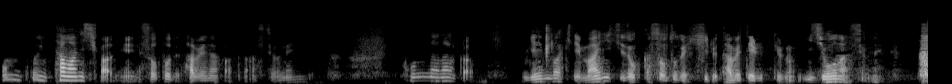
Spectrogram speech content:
本当にたまにしかね、外で食べなかったんですよね。こんななんか、現場来て毎日どっか外で昼食べてるっていうのは異常なんですよね。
